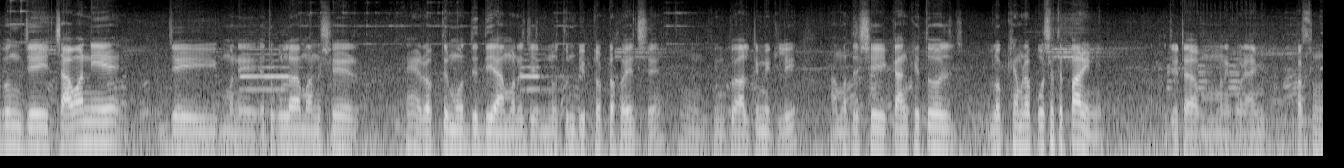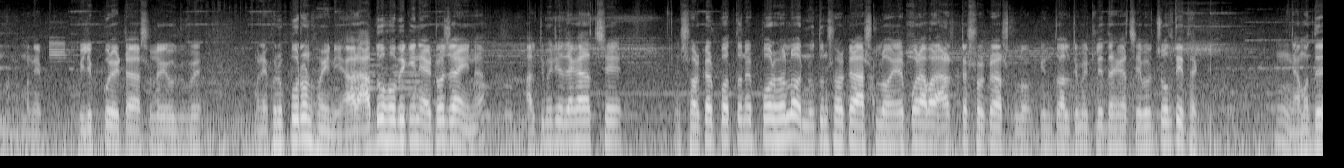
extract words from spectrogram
এবং যেই চাওয়া নিয়ে যেই মানে এতগুলা মানুষের হ্যাঁ রক্তের মধ্যে দিয়ে আমাদের যে নতুন বিপ্লবটা হয়েছে কিন্তু আলটিমেটলি আমাদের সেই কাঙ্ক্ষিত লক্ষ্যে আমরা পৌঁছাতে পারিনি। যেটা মানে আমি পার্সোনাল মানে বিলিভ করে এটা আসলে ওইভাবে মানে এখনও পূরণ হয়নি। আর আদৌ হবে কিনা এটাও যায় না। আলটিমেটলি দেখা যাচ্ছে সরকার পতনের পর হলো নতুন সরকার আসলো, এরপর আবার আরেকটা সরকার আসলো, কিন্তু আলটিমেটলি দেখা যাচ্ছে এভাবে চলতেই থাকবে। আমাদের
